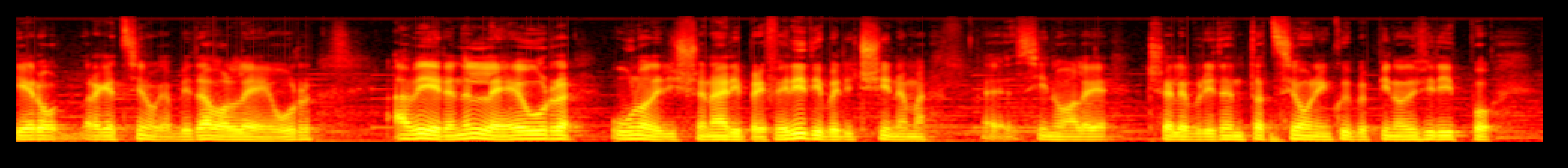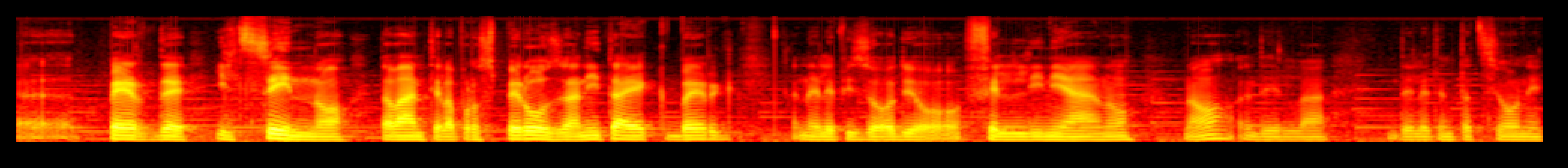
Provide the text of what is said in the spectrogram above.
Per me, che ero ragazzino che abitavo all'Eur, avere nell'Eur uno degli scenari preferiti per il cinema, eh, sino alle celebri tentazioni in cui Peppino De Filippo eh, perde il senno davanti alla prosperosa Anita Ekberg nell'episodio felliniano no? Della, delle tentazioni.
